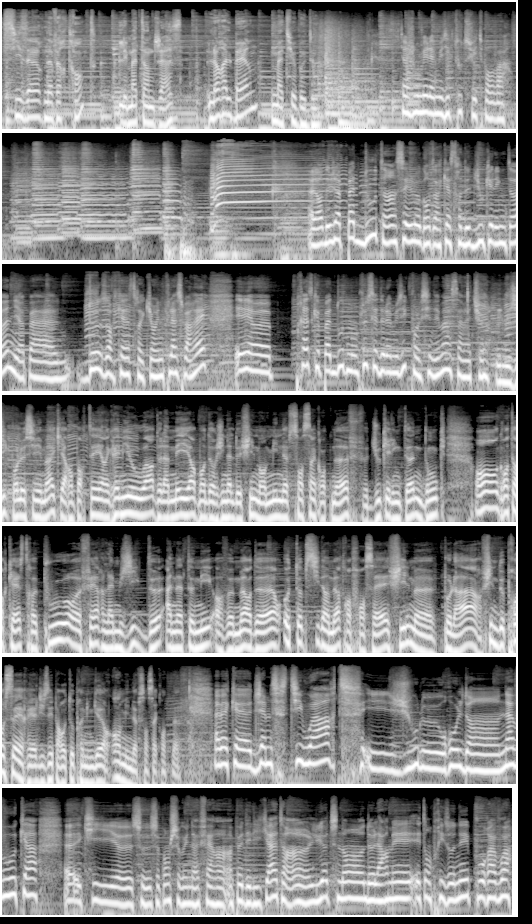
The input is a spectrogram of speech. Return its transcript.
6h, 9h30, les matins de jazz. Laure Alberne, Mathieu Baudou. Tiens, je vous mets la musique tout de suite pour voir. Alors déjà, pas de doute, hein, c'est le grand orchestre de Duke Ellington. Il n'y a pas deux orchestres qui ont une place pareille. Et euh, presque pas de doute non plus, c'est de la musique pour le cinéma, ça Mathieu. Une musique pour le cinéma qui a remporté un Grammy Award de la meilleure bande originale de film en 1959, Duke Ellington, donc en grand orchestre pour faire la musique de Anatomy of a Murder, Autopsie d'un meurtre en français, film euh, polar, film de procès réalisé par Otto Preminger en 1959. Avec euh, James Stewart, il joue le rôle d'un avocat euh, qui se, penche sur une affaire un peu délicate. Un lieutenant de l'armée est emprisonné pour avoir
